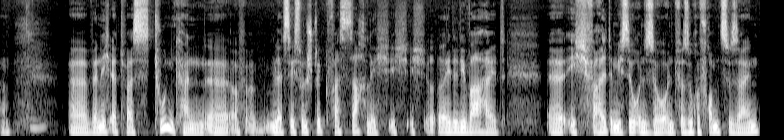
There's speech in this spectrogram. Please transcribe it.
Ja. Mhm äh, wenn ich etwas tun kann, äh, letztlich so ein Stück fast sachlich, ich, ich rede die Wahrheit, äh, ich verhalte mich so und so und versuche fromm zu sein,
